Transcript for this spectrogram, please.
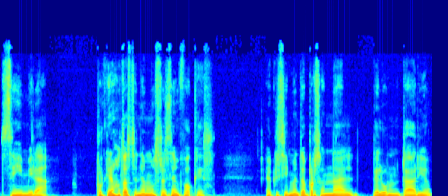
Sí, mira, porque nosotros tenemos tres enfoques. El crecimiento personal del voluntario,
